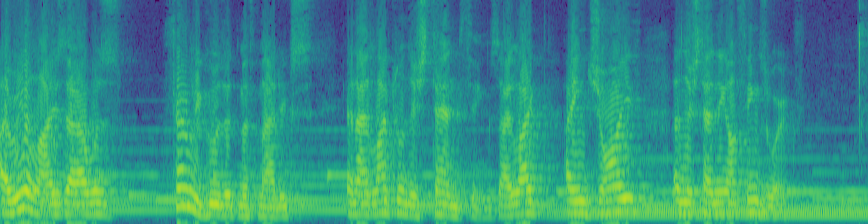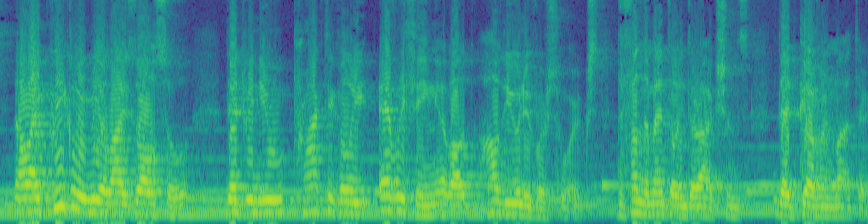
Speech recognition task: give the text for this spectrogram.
I realized that I was fairly good at mathematics, and I liked to understand things. I liked, I enjoyed understanding how things worked. Now I quickly realized also that we knew practically everything about how the universe works, the fundamental interactions that govern matter.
